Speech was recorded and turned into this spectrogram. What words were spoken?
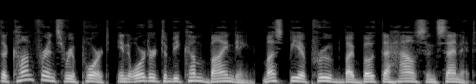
The conference report, in order to become binding, must be approved by both the House and Senate.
